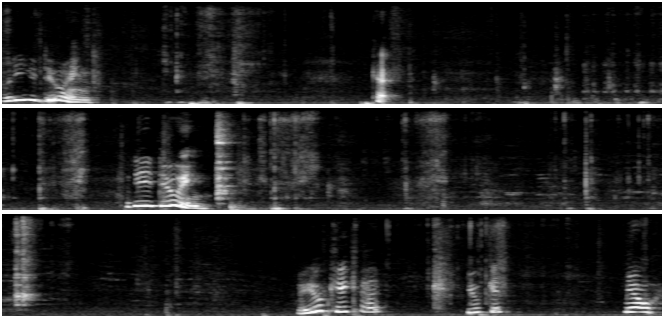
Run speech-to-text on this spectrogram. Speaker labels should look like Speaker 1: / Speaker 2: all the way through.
Speaker 1: What are you doing? Okay. What are you doing? Are you okay, cat? You okay? Meow.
